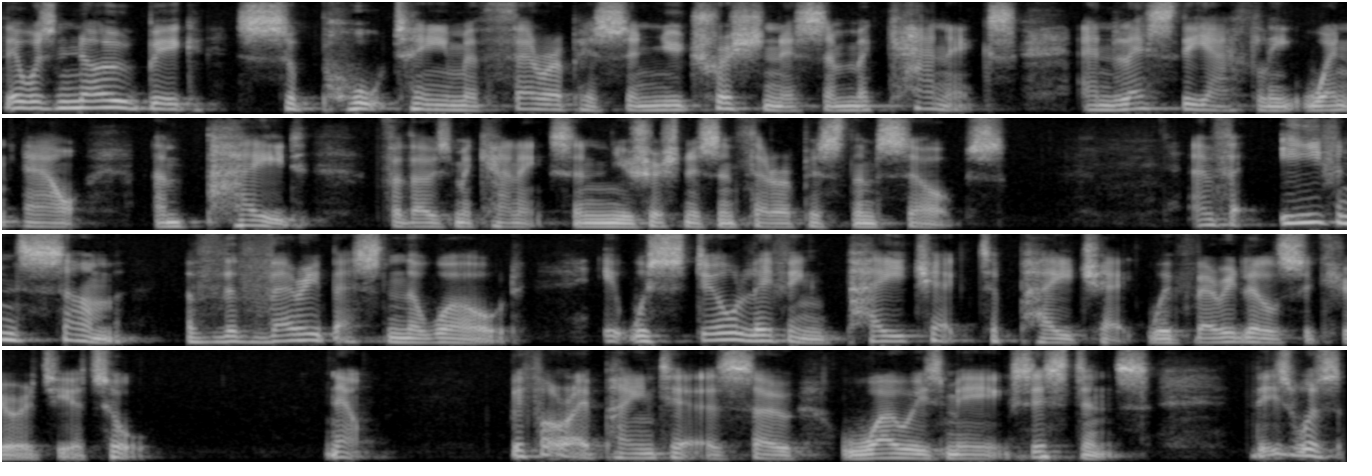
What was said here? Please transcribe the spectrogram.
There was no big support team of therapists and nutritionists and mechanics unless the athlete went out and paid for those mechanics and nutritionists and therapists themselves. And for even some of the very best in the world, it was still living paycheck to paycheck with very little security at all. Now, before I paint it as so woe is me existence, these was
